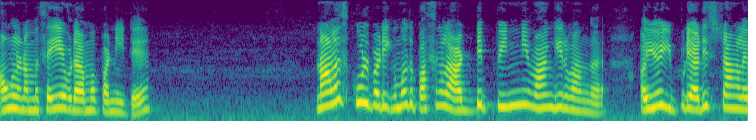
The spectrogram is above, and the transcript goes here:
அவங்கள நம்ம செய்ய விடாமல் பண்ணிவிட்டு நான்லாம் ஸ்கூல் படிக்கும்போது பசங்களை அடி பின்னி வாங்கிடுவாங்க ஐயோ இப்படி அடிச்சிட்டாங்களே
